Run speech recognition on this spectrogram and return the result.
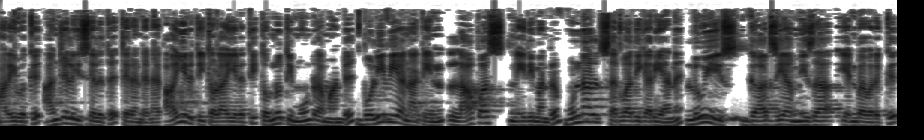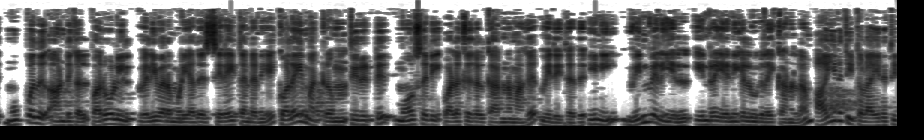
மறைவுக்கு அஞ்சலி செலுத்த திரண்டனர். ஆயிரத்தி தொள்ளாயிரத்தி தொண்ணூத்தி மூன்றாம் ஆண்டு பொலிவியா நாட்டின் லாபாஸ் நீதிமன்றம் முன்னாள் சர்வாதிகாரியான லூயிஸ் கார்சியா மிசா என்பவருக்கு முப்பது ஆண்டுகள் பரோலில் வெளிவர முடியாத சிறை தண்டனையை கொலை மற்றும் திருட்டு மோசடி வழக்குகள் காரணமாக விதித்தது. இனி விண்வெளியில் இன்றைய நிகழ்வுகளை காணலாம். ஆயிரத்தி தொள்ளாயிரத்தி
